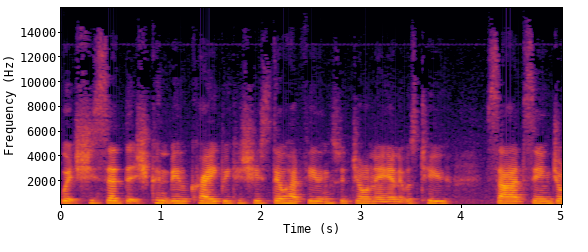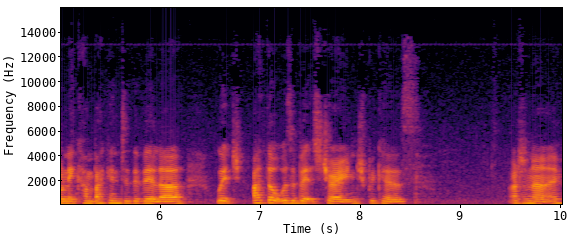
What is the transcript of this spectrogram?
Which she said that she couldn't be with Craig because she still had feelings for Johnny and it was too sad seeing Johnny come back into the villa, which I thought was a bit strange because, I don't know,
